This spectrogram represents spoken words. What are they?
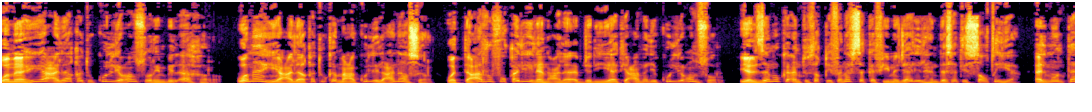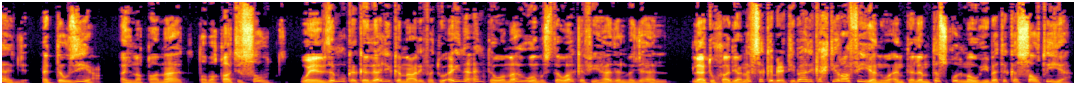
وما هي علاقة كل عنصر بالآخر وما هي علاقتك مع كل العناصر والتعرف قليلا على أبجديات عمل كل عنصر. يلزمك أن تثقف نفسك في مجال الهندسة الصوتية المونتاج التوزيع المقامات طبقات الصوت. ويلزمك كذلك معرفة أين أنت وما هو مستواك في هذا المجال. لا تخادع نفسك باعتبارك احترافيا وأنت لم تصقل موهبتك الصوتية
